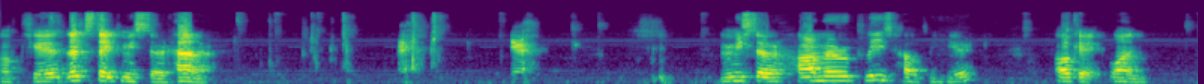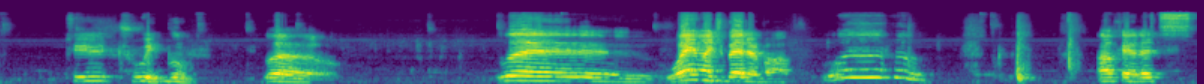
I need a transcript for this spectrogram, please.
Okay, let's take Mr. Hammer. Yeah. Mr. Hammer, please help me here. Okay, one, two, three, boom. Whoa. Whoa. Way much better, Bob. Woohoo. Okay, let's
